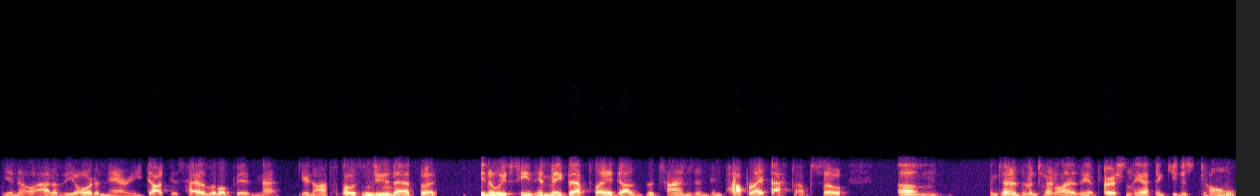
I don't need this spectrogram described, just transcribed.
you know out of the ordinary. He ducked his head a little bit, and that you're not supposed to mm-hmm. do that. But you know, we've seen him make that play dozens of times and, and pop right back up. So. Um, in terms of internalizing it personally, I think you just don't.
